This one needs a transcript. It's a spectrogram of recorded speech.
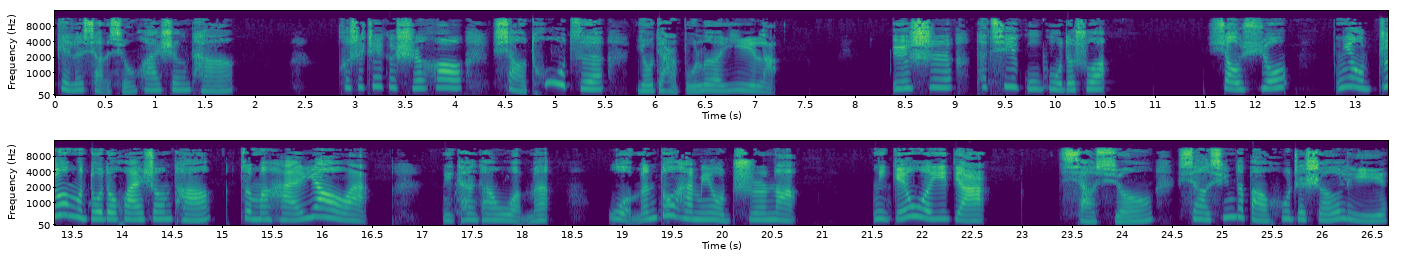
给了小熊花生糖。可是这个时候，小兔子有点不乐意了，于是他气鼓鼓的说：“小熊，你有这么多的花生糖，怎么还要啊？”你看看我们，我们都还没有吃呢。你给我一点儿。小熊小心的保护着手里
